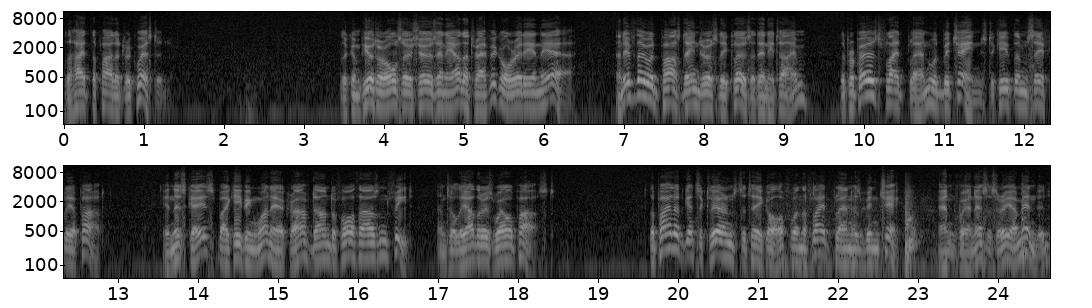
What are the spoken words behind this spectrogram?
the height the pilot requested. The computer also shows any other traffic already in the air, and if they would pass dangerously close at any time, the proposed flight plan would be changed to keep them safely apart. In this case, by keeping one aircraft down to 4,000 feet until the other is well past. The pilot gets a clearance to take off when the flight plan has been checked and, where necessary, amended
